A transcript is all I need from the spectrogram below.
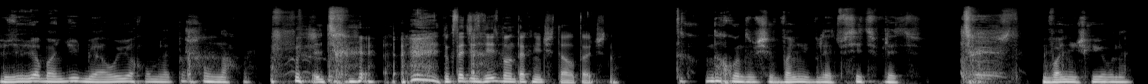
Я бандит, бля, уехал, блядь, пошел нахуй. Ну, кстати, здесь бы он так не читал точно. Так нахуй он вообще воню, блядь, все эти, блядь, вонючки ебаные.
